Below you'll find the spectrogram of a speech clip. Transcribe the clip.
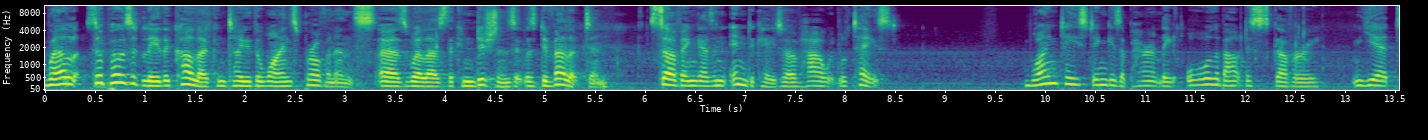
Well, supposedly the color can tell you the wine's provenance, as well as the conditions it was developed in, serving as an indicator of how it will taste. Wine tasting is apparently all about discovery, yet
